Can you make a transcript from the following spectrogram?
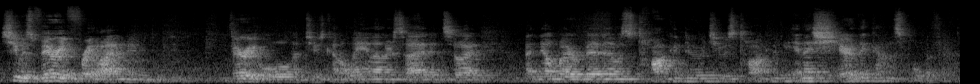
she was very frail. I don't even very old, and she was kind of laying on her side. And so I, I knelt by her bed and I was talking to her, and she was talking to me, and I shared the gospel with her.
